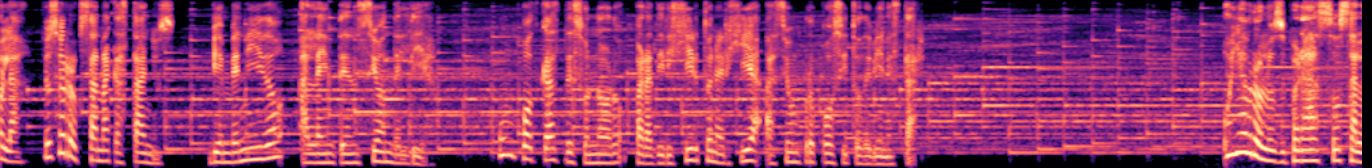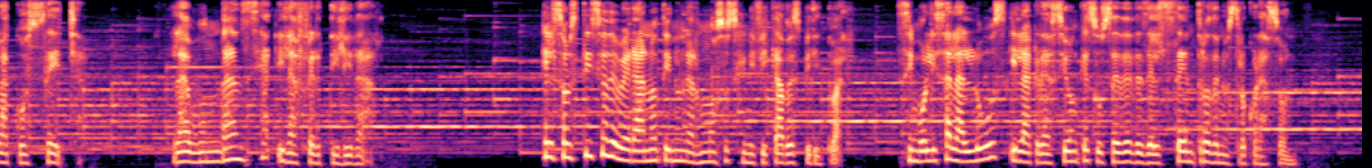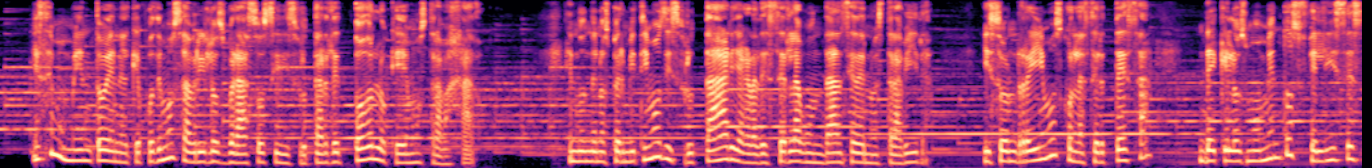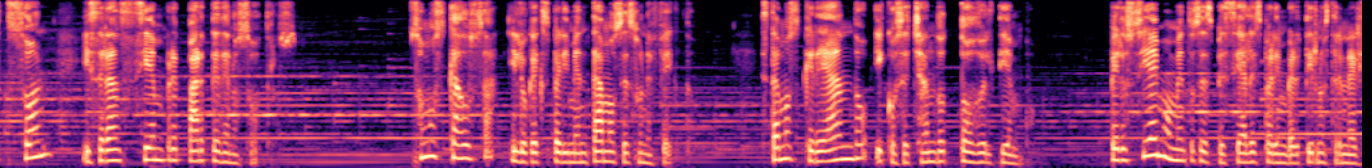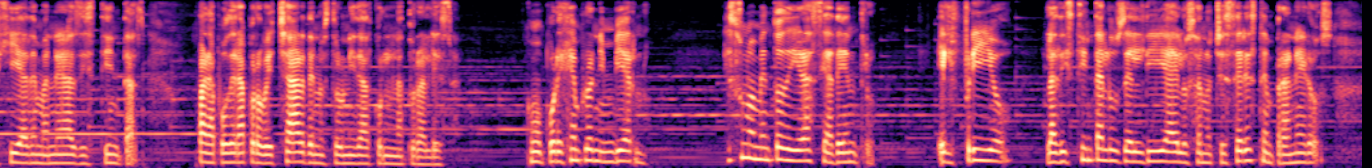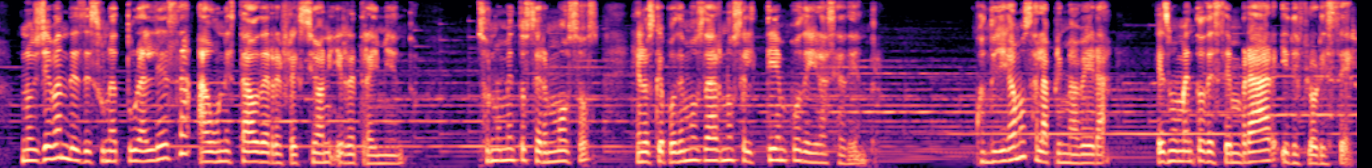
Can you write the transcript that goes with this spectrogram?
Hola, yo soy Roxana Castaños. Bienvenido a La Intención del Día, un podcast de Sonoro para dirigir tu energía hacia un propósito de bienestar. Hoy abro los brazos a la cosecha, la abundancia y la fertilidad. El solsticio de verano tiene un hermoso significado espiritual. Simboliza la luz y la creación que sucede desde el centro de nuestro corazón ese momento en el que podemos abrir los brazos y disfrutar de todo lo que hemos trabajado, en donde nos permitimos disfrutar y agradecer la abundancia de nuestra vida y sonreímos con la certeza de que los momentos felices son y serán siempre parte de nosotros. Somos causa y lo que experimentamos es un efecto. Estamos creando y cosechando todo el tiempo. Pero sí hay momentos especiales para invertir nuestra energía de maneras distintas para poder aprovechar de nuestra unidad con la naturaleza, como por ejemplo en invierno. Es un momento de ir hacia adentro. El frío, la distinta luz del día y los anocheceres tempraneros nos llevan desde su naturaleza a un estado de reflexión y retraimiento. Son momentos hermosos en los que podemos darnos el tiempo de ir hacia adentro. Cuando llegamos a la primavera, es momento de sembrar y de florecer.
